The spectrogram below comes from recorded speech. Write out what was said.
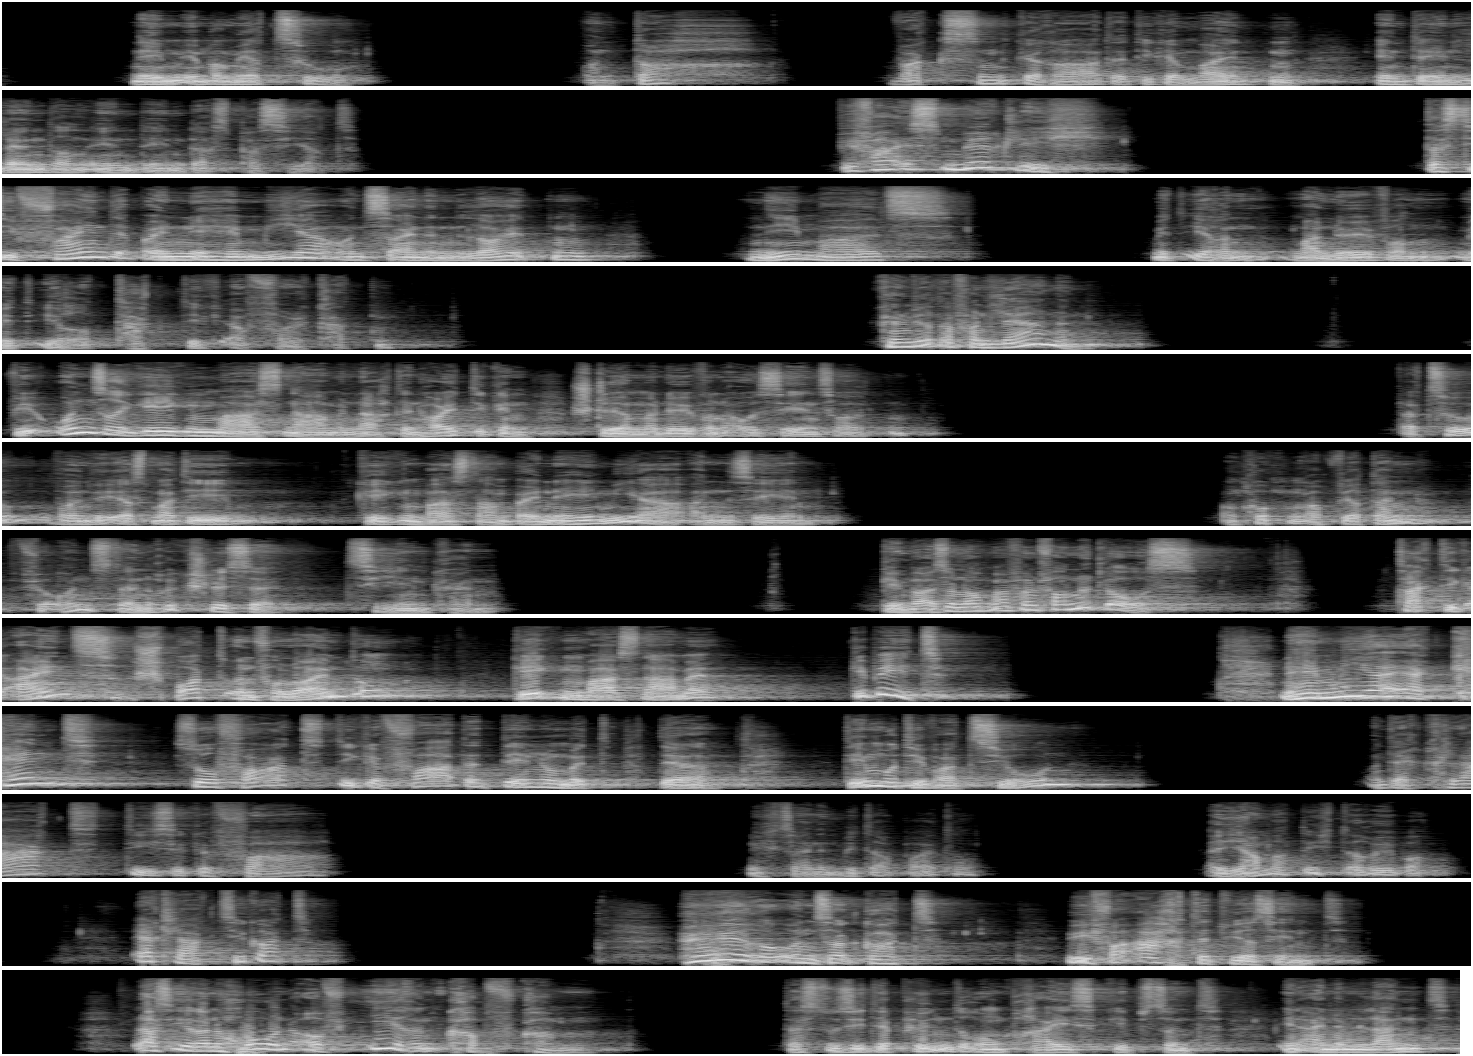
nehmen immer mehr zu. Und doch wachsen gerade die Gemeinden in den Ländern, in denen das passiert. Wie war es möglich, dass die Feinde bei Nehemia und seinen Leuten niemals mit ihren Manövern, mit ihrer Taktik Erfolg hatten? Können wir davon lernen? Wie unsere Gegenmaßnahmen nach den heutigen Störmanövern aussehen sollten? Dazu wollen wir erstmal die Gegenmaßnahmen bei Nehemia ansehen und gucken, ob wir dann für uns dann Rückschlüsse ziehen können. Gehen wir also nochmal von vorne los. Taktik 1, Spott und Verleumdung. Gegenmaßnahme, Gebet. Nehemiah erkennt sofort die Gefahr der Demotivation und er klagt diese Gefahr nicht seinen Mitarbeitern. Er jammert nicht darüber. Er klagt sie Gott. Höre unser Gott, wie verachtet wir sind. Lass ihren Hohn auf ihren Kopf kommen, dass du sie der Plünderung preisgibst und in einem Land,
